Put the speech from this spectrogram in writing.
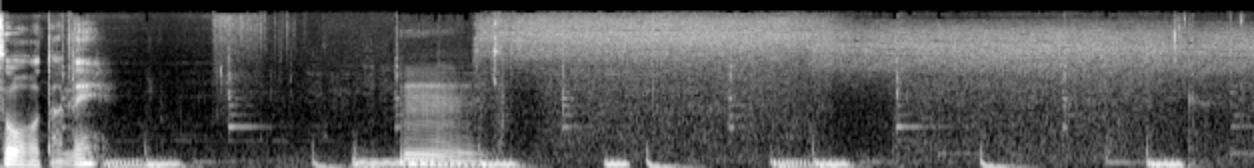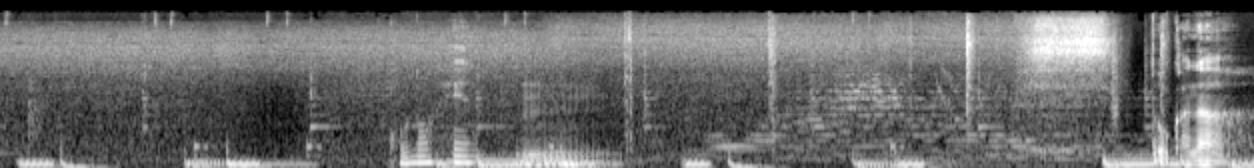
そうだね。うん。この辺うん。どうかな。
